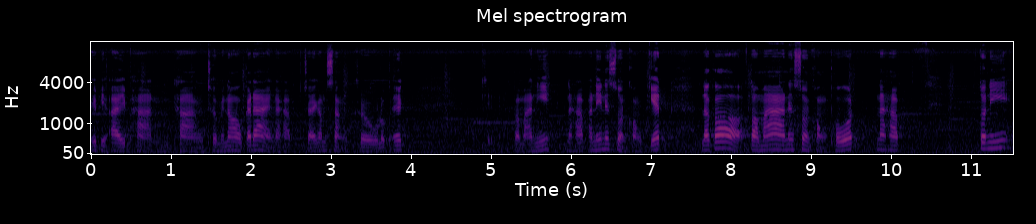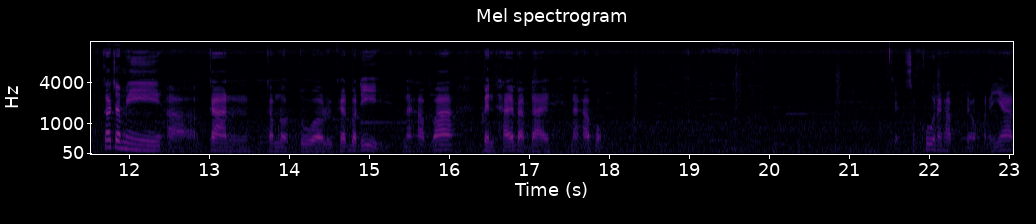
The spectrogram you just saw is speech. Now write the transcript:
API ผ่านทาง terminal ก็ได้นะครับ ใช้คำสั่ง curl -x ประมาณนี้นะครับ อันนี้ในส่วนของ get แล้วก็ต่อมาในส่วนของ post นะครับ ตัวนี้ก็จะมีการกำหนดตัว request body นะครับว่าเป็น type แบบใดนะครับผมสักครู่นะครับ เดี๋ยวขออนุญาต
